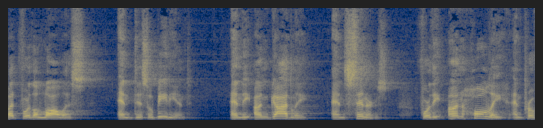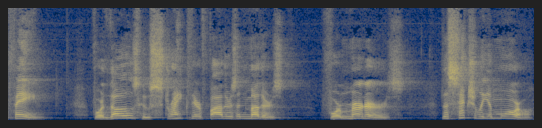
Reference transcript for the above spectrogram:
but for the lawless and disobedient, and the ungodly and sinners, for the unholy and profane, for those who strike their fathers and mothers, for murderers, the sexually immoral,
